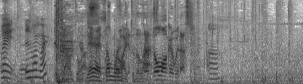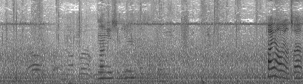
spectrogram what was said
Wait, there's one more? Down to us. Yeah, somewhere. Fight to the They're no longer with us. Oh. Long as you. Probably all on top.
